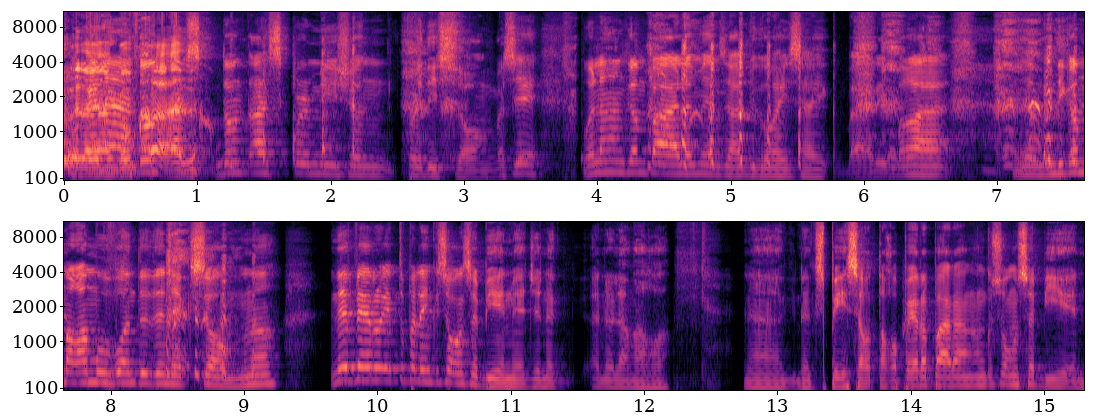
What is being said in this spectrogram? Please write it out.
Wala Kaya hanggang don't paalam. ask, don't ask permission for this song. Kasi walang hanggang paalam yan. Sabi ko kay Syke, pare. Baka hindi ka makamove on to the next song, no? Hindi, pero ito pala yung gusto kong sabihin. Medyo nag, ano lang ako. Nag, nag-space out ako. Pero parang ang gusto kong sabihin,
